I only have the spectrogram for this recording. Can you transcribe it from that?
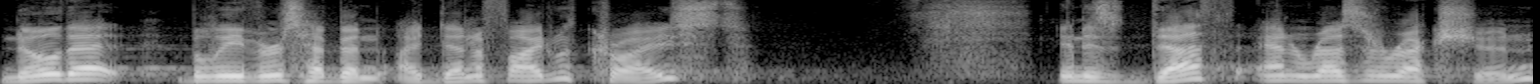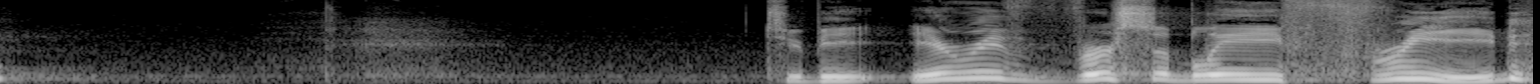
know that believers have been identified with Christ in his death and resurrection to be irreversibly freed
